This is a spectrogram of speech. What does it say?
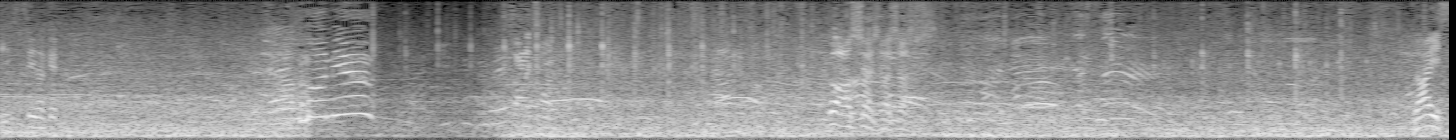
一水だけ。あ Come on, Mew. Sonic's one. うわよしよしよしよし Nice.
